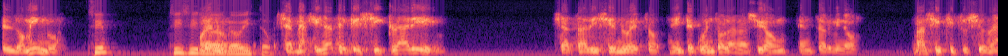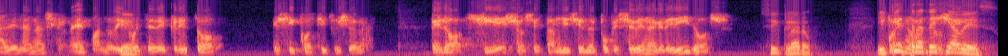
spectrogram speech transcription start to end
el domingo. Sí, sí, sí, lo- Bueno, lo, he visto. O sea, imagínate que si Clarín ya está diciendo esto, ni te cuento la nación en términos más institucionales, la nación, ¿eh? cuando Sí. dijo este decreto es inconstitucional. Pero si ellos están diciendo es porque se ven agredidos. Sí, claro. ¿Y qué estrategia entonces, ves?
